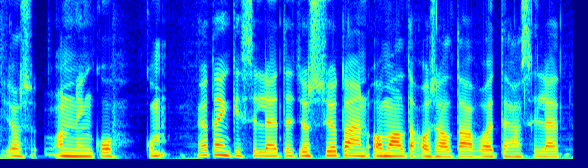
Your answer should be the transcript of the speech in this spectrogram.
jos on niin kuin, kun jotenkin silleen, että jos jotain omalta osaltaan voi tehdä silleen, että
